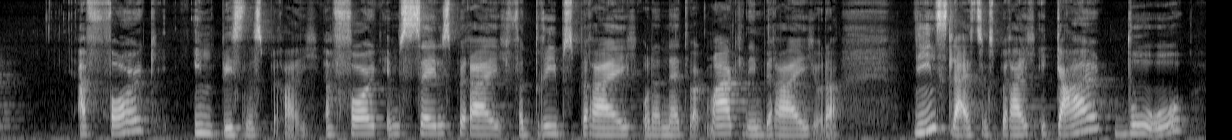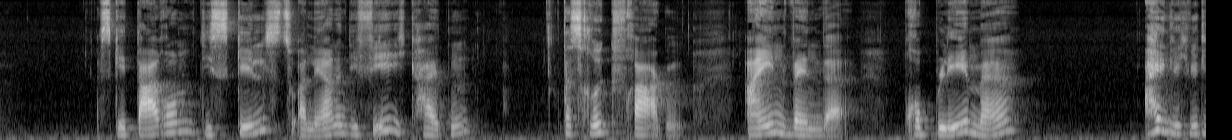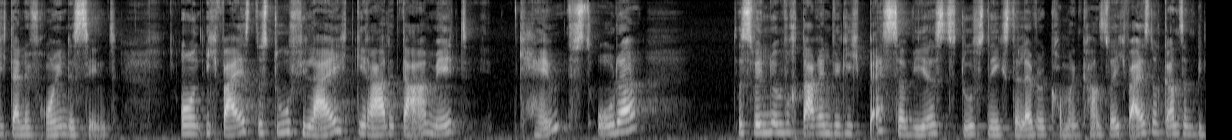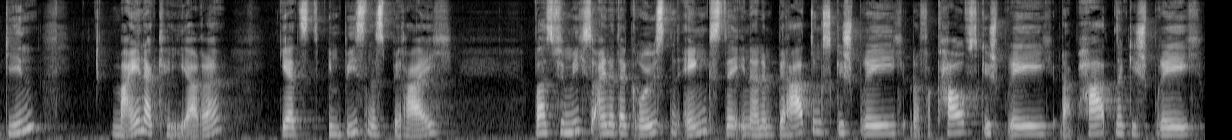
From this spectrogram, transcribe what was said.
Erfolg im Businessbereich, Erfolg im Sales-Bereich, Vertriebsbereich oder Network Marketing-Bereich oder Dienstleistungsbereich, egal wo, es geht darum, die Skills zu erlernen, die Fähigkeiten dass Rückfragen, Einwände, Probleme eigentlich wirklich deine Freunde sind. Und ich weiß, dass du vielleicht gerade damit kämpfst oder dass wenn du einfach darin wirklich besser wirst, du aufs nächste Level kommen kannst. Weil ich weiß noch ganz am Beginn meiner Karriere, jetzt im Businessbereich, war es für mich so einer der größten Ängste in einem Beratungsgespräch oder Verkaufsgespräch oder Partnergespräch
